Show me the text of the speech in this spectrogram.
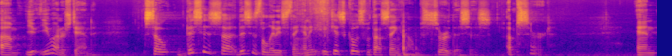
Um, you, you understand so this is uh, this is the latest thing, and it, it, just goes without saying how absurd this is. Absurd, and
